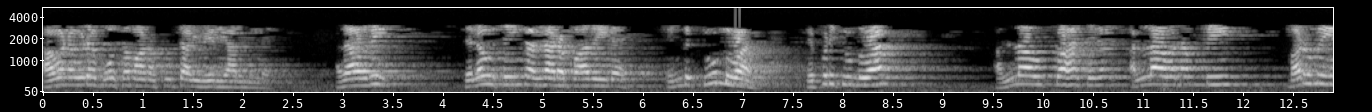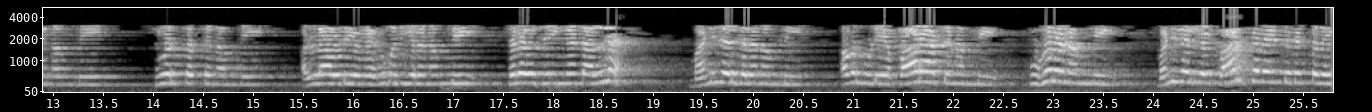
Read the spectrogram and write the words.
அவனை விட மோசமான கூட்டாளி வேறு யாரும் இல்லை. அதாவது செலவு செய்யுங்க அல்லாட பாதையில. என்று தூண்டுவான். எப்படி தூண்டுவான்? அல்லாவுக்காக செலவு அல்லாவை நம்பி மறுமையை நம்பி சுவர்க்கத்தை நம்பி அல்லாவுடைய வெகுமதிகளை நம்பி செலவு செய்யுங்கன்ற அல்ல. மனிதர்களை நம்பி அவர்களுடைய பாராட்டை நம்பி புகழை நம்பி மனிதர்கள் பார்க்க வேண்டும் என்பதை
